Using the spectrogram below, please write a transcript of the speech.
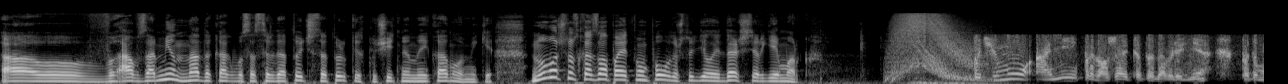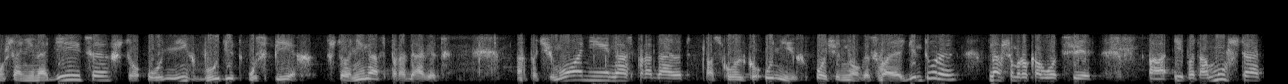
А, а взамен надо как бы сосредоточиться только исключительно на экономике. Ну вот что сказал по этому поводу, что делает дальше Сергей Марков. Почему они продолжают это давление? Потому что они надеются, что у них будет успех, что они нас продавят. А почему они нас продают? Поскольку у них очень много своей агентуры в нашем руководстве, а, и потому что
